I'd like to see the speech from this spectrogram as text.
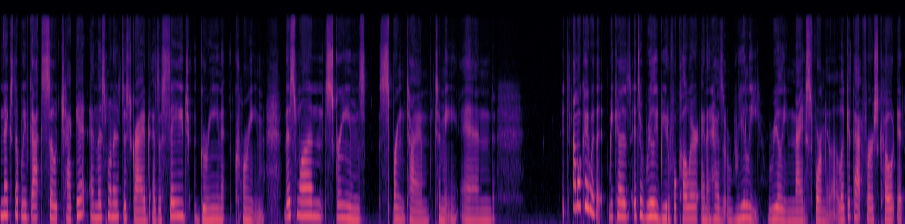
Next up we've got So Check It, and this one is described as a sage green cream. This one screams springtime to me, and it's, I'm okay with it because it's a really beautiful color and it has a really, really nice formula. Look at that first coat. It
